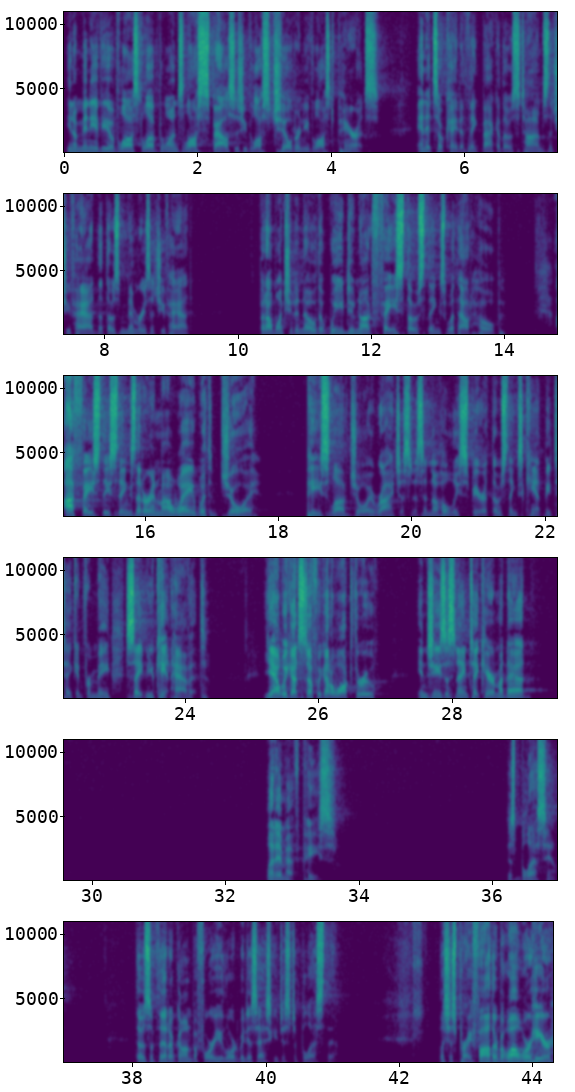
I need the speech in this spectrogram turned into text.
You know, many of you have lost loved ones, lost spouses, you've lost children, you've lost parents. And it's okay to think back of those times that you've had, that those memories that you've had. But I want you to know that we do not face those things without hope. I face these things that are in my way with joy peace, love, joy, righteousness, and the Holy Spirit. Those things can't be taken from me. Satan, you can't have it. Yeah, we got stuff we got to walk through. In Jesus' name, take care of my dad. Let him have peace. Just bless him. Those of that have gone before you, Lord, we just ask you just to bless them. Let's just pray. Father, but while we're here,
